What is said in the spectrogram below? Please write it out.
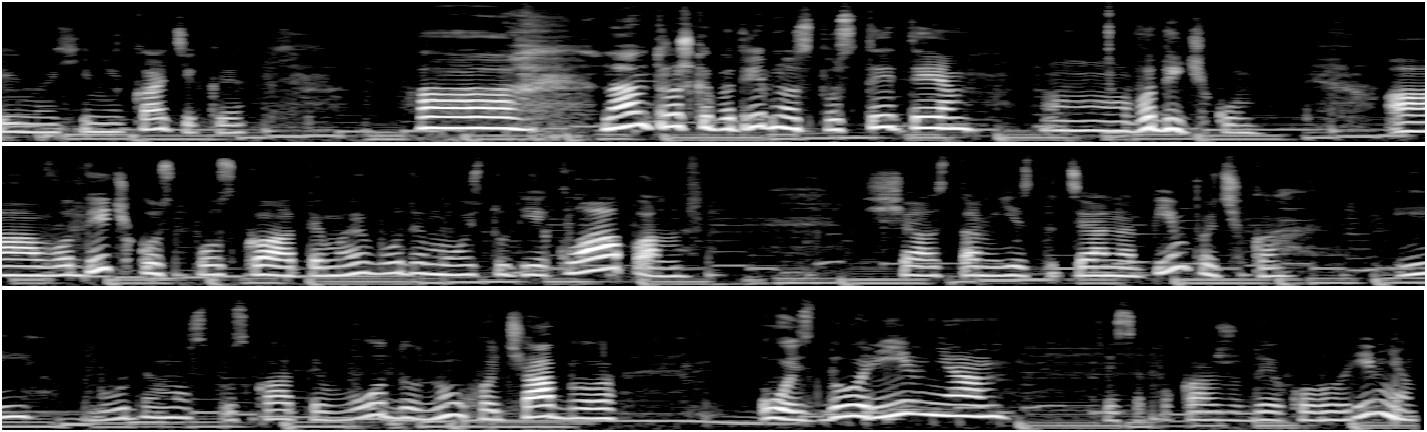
Кину хімікатики. Нам трошки потрібно спустити водичку. А водичку спускати ми будемо. Ось тут є клапан. Зараз там є спеціальна пімпочка. І будемо спускати воду. Ну, хоча б ось до рівня. Зараз я покажу до якого рівня,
